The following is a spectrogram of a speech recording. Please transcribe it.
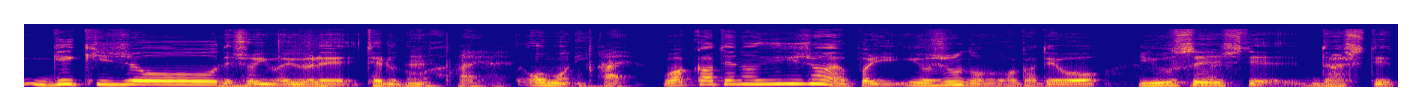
劇場でしょ、今言われてるのは。はいはい。主に。はい。若手の劇場はやっぱり吉本の若手を優先して出して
